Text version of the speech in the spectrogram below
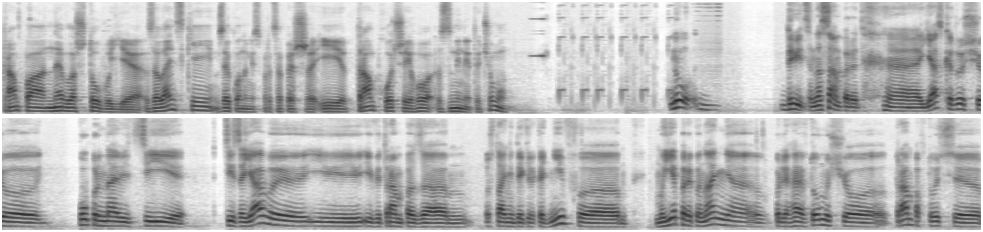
Трампа не влаштовує Зеленський. The Economist про це пише, і Трамп хоче його змінити. Чому? Ну, дивіться, насамперед, е, я скажу, що попри навіть ці, ці заяви і, і від Трампа за останні декілька днів, е, моє переконання полягає в тому, що Трампа хтось е,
